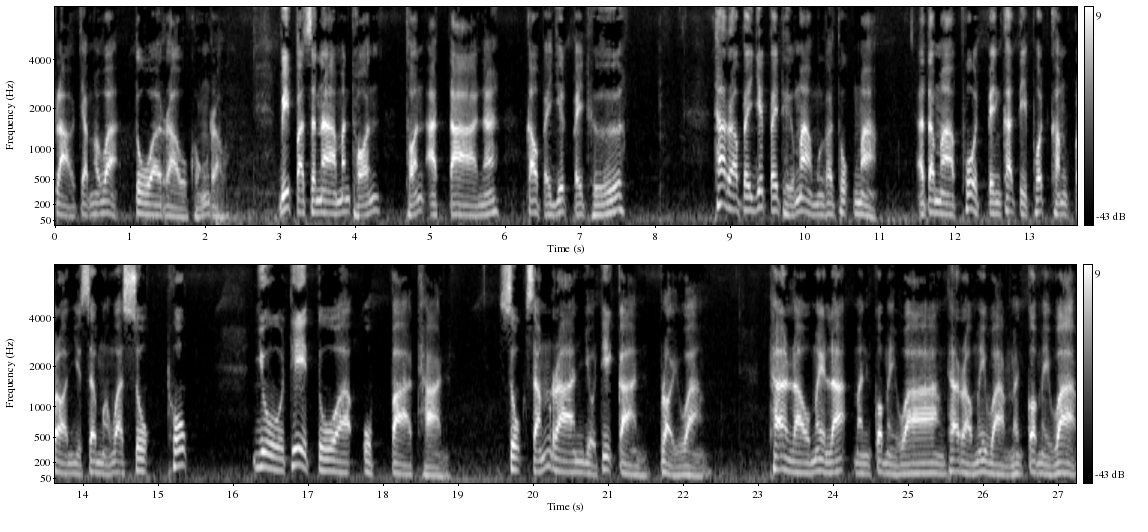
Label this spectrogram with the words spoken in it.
เปล่าจากคำว่า ตัวเราของเรา วิปัสสนามันถอนถอนอัตตานะ เข้าไปยึดไปถือ ถ้าเราไปยึดไปถือมากมันก็ทุกข์มากอาตมาพูดเป็นคติพจน์คำกรอนอยู่เสมอว่าสุขทุกข์อยู่ที่ตัวอุปปาทาน สุขสำราญอยู่ที่การปล่อยวาง ถ้าเราไม่ละมันก็ไม่วาง ถ้าเราไม่วางมันก็ไม่ว่าง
